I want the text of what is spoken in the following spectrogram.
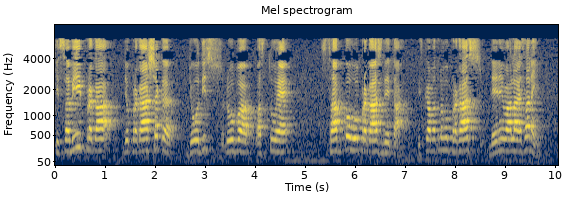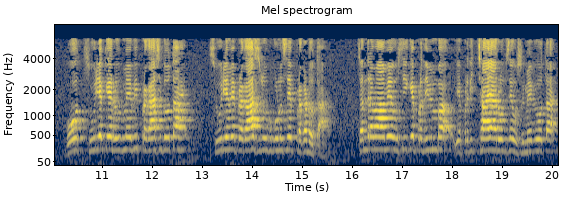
कि सभी प्रकाश जो प्रकाशक ज्योतिष रूप वस्तु है, सबको वो प्रकाश देता है। इसका मतलब वो प्रकाश देने वाला ऐसा नहीं। वो सूर्य के रूप में भी प्रकाशित होता है, सूर्य में प्रकाश रूप गुण से प्रकट होता है। चंद्रमा में उसी के प्रतिबिंब, ये प्रतिच्छाया रूप से उसमें भी होता है,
